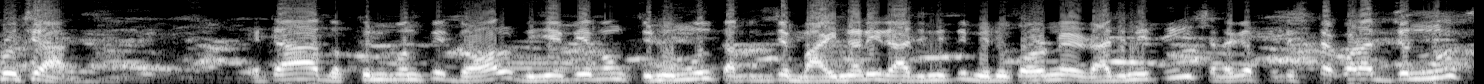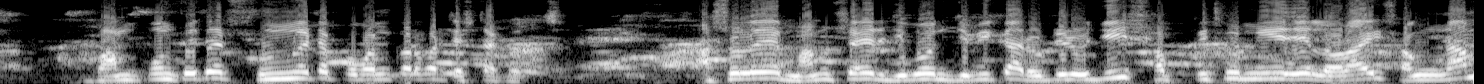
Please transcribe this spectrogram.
প্রচার। এটা দক্ষিণপন্থী দল বিজেপি এবং তৃণমূল তাদের যে বাইনারি রাজনীতি মেরুকরণের রাজনীতি সেটাকে প্রতিষ্ঠা করার জন্য বামপন্থীদের শূন্য এটা প্রমাণ করবার চেষ্টা করছে। আসলে মানুষের জীবন জীবিকা রুটি রুজি সবকিছু নিয়ে যে লড়াই সংগ্রাম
